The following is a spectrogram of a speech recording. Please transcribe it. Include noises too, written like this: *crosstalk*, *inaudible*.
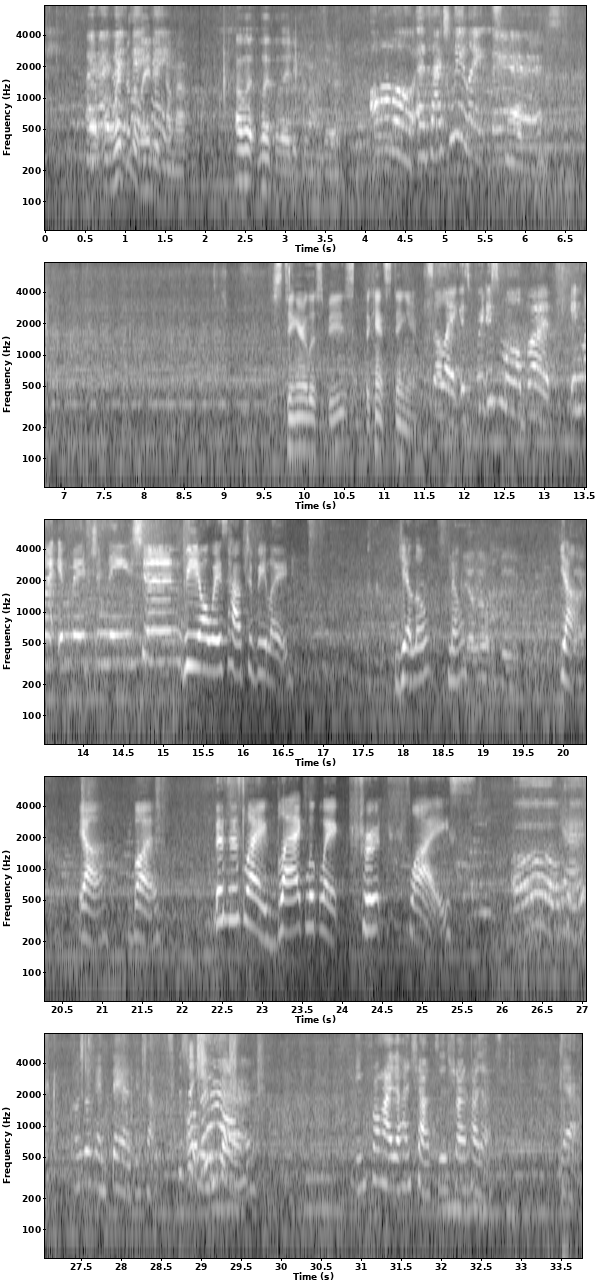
wait, Oh, wait for the lady to come out. Oh, let, let the lady come out and do it. Oh, it's actually like there. Stingerless bees? They can't sting you. So like it's pretty small, but in my imagination, we always have to be like yellow. No. Yellow, big. Yeah. Yeah. But this is like black. Look like fruit flies. Oh, Yeah. Also can take 啊，这上，这是 Oh, 迎 there. 风，迎风来的，很小只，算它的。Yeah.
